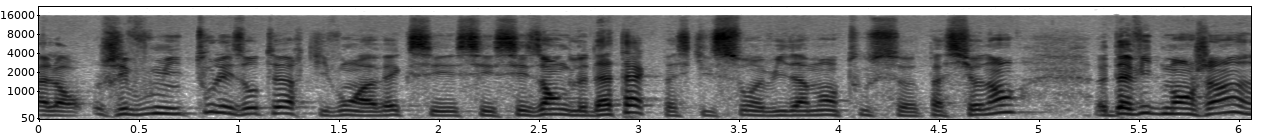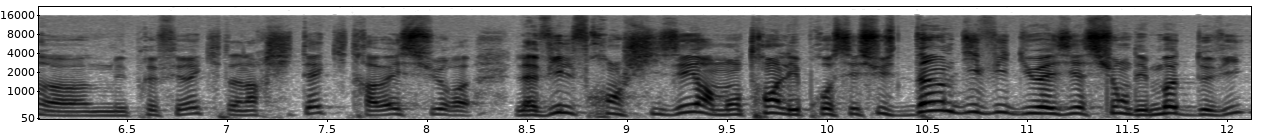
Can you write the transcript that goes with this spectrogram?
Alors, j'ai vous mis tous les auteurs qui vont avec ces, angles d'attaque, parce qu'ils sont évidemment tous euh, passionnants. David Mangin, un de mes préférés, qui est un architecte qui travaille sur la ville franchisée en montrant les processus d'individualisation des modes de vie,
